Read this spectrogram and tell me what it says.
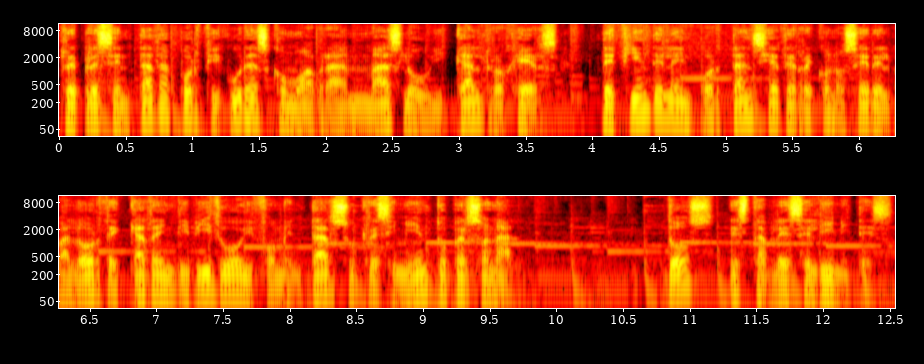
representada por figuras como Abraham Maslow y Carl Rogers, defiende la importancia de reconocer el valor de cada individuo y fomentar su crecimiento personal. 2. Establece límites.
